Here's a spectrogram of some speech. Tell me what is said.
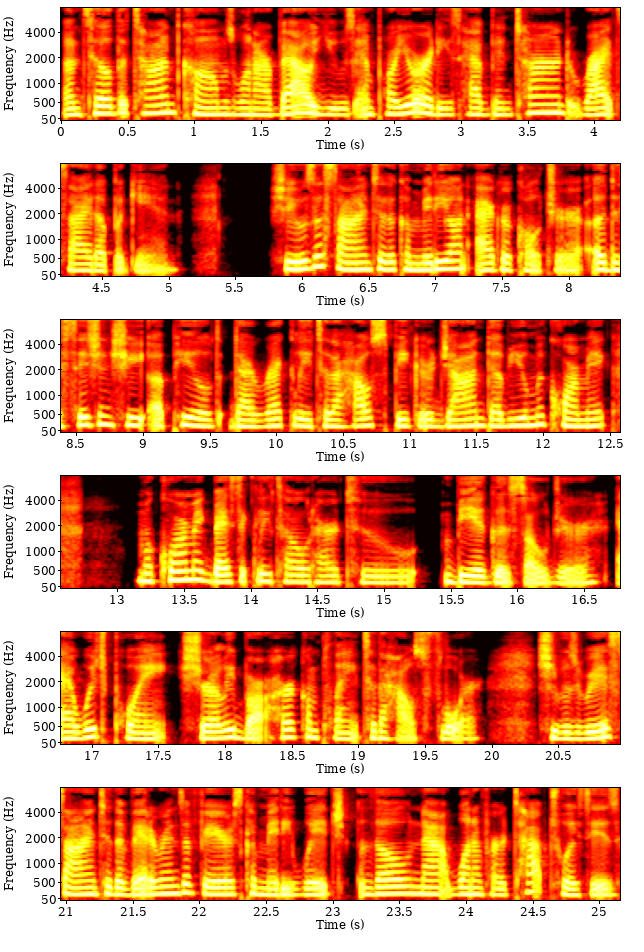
until the time comes when our values and priorities have been turned right side up again. She was assigned to the Committee on Agriculture, a decision she appealed directly to the House Speaker John W. McCormack. McCormack basically told her to be a good soldier, at which point Shirley brought her complaint to the House floor. She was reassigned to the Veterans Affairs Committee, which, though not one of her top choices,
